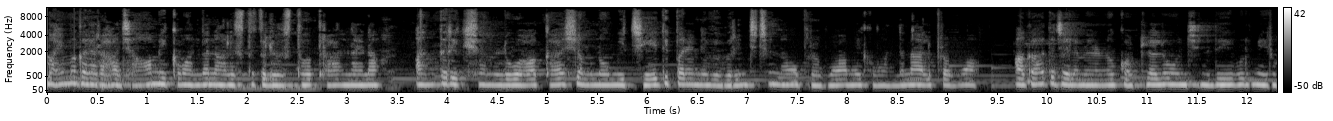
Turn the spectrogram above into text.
మహిమగల రాజా మీకు వందనాలు. స్థుతులు స్తోత్రాలు నాయన. అంతరిక్షంలో ఆకాశంను మీ చేతి పనిని వివరించుచున్నావు ప్రభా మీకు వందనాలు ప్రభా అగాధ జలములను కొట్లలో ఉంచిన దేవుడు మీరు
